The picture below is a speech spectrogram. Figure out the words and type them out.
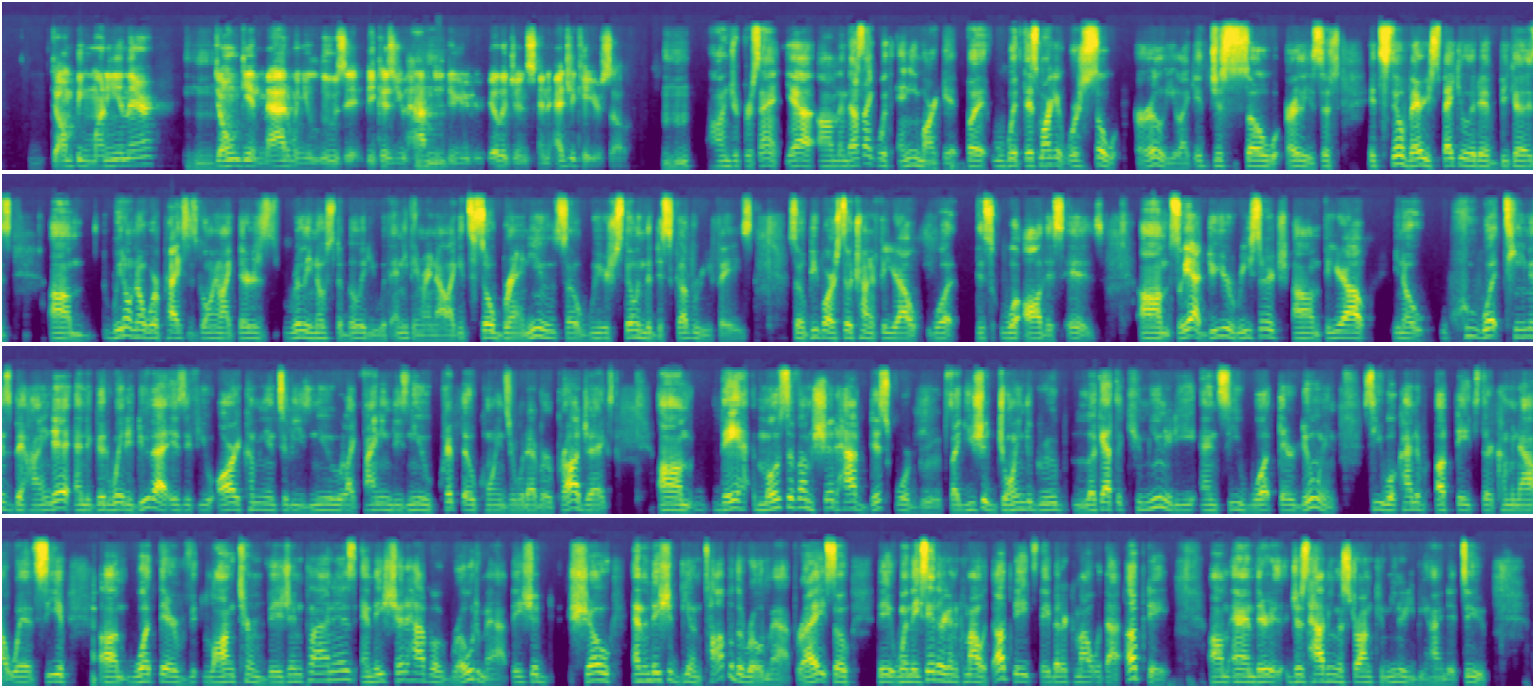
dumping money in there, mm-hmm. don't get mad when you lose it because you have mm-hmm. to do your due diligence and educate yourself. Mm-hmm. 100% yeah um and that's like with any market but with this market we're so early like it's just so early it's just it's still very speculative because um we don't know where price is going like there's really no stability with anything right now like it's so brand new so we're still in the discovery phase so people are still trying to figure out what this what all this is. Um, so yeah, do your research, um, figure out you know who what team is behind it and a good way to do that is if you are coming into these new like finding these new crypto coins or whatever projects um they most of them should have discord groups like you should join the group look at the community and see what they're doing see what kind of updates they're coming out with see if um, what their long-term vision plan is and they should have a roadmap. They should show and then they should be on top of the roadmap right? So they when they say they're going to come out with updates they better come out with that update. Um, and they're just having a strong community behind it too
